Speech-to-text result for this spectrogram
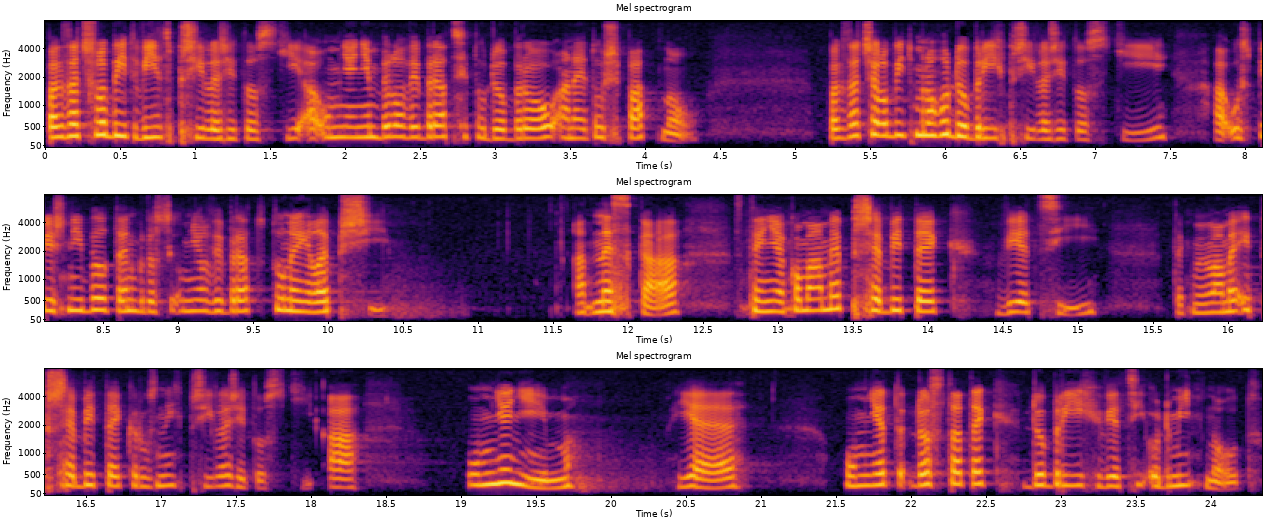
Pak začalo být víc příležitostí a uměním bylo vybrat si tu dobrou a ne tu špatnou. Pak začalo být mnoho dobrých příležitostí a úspěšný byl ten, kdo si uměl vybrat tu nejlepší. A dneska, stejně jako máme přebytek věcí, tak my máme i přebytek různých příležitostí. A uměním je umět dostatek dobrých věcí odmítnout,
